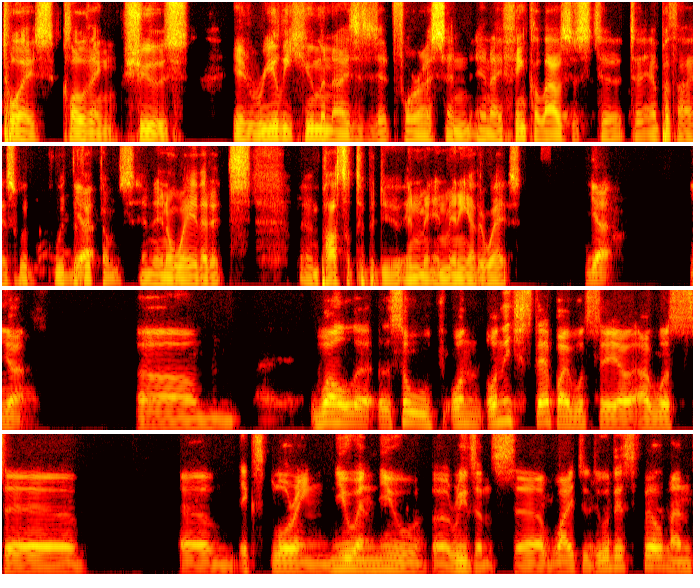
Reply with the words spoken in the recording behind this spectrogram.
toys, clothing, shoes, it really humanizes it for us, and and I think allows us to to empathize with with the Yeah. victims, and in a way that it's impossible to do in in many other ways. yeah yeah um well uh, so on on each step i would say uh, i was uh, um exploring new and new uh, reasons uh, why to do this film and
